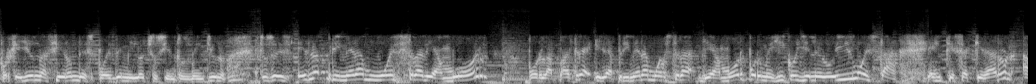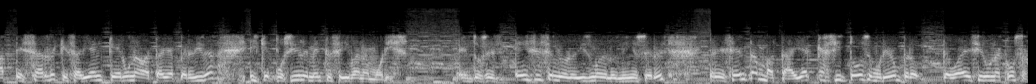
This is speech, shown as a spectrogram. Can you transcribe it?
porque ellos nacieron después de 1821. Entonces es la primera muestra de amor por la patria y la primera muestra de amor por México y el heroísmo está en que se quedaron a pesar de que sabían que era una batalla perdida y que posiblemente se iban a morir. Entonces, ese es el heroísmo de los niños héroes. Presentan batalla, casi todos se murieron, pero te voy a decir una cosa.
